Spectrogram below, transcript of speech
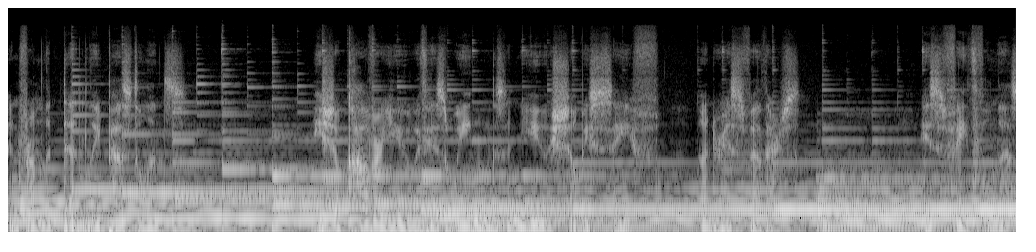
and from the deadly pestilence. He shall cover you with his wings, and you shall be safe under his feathers. His faithfulness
